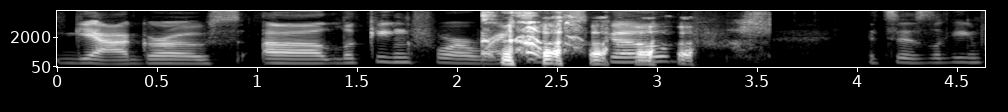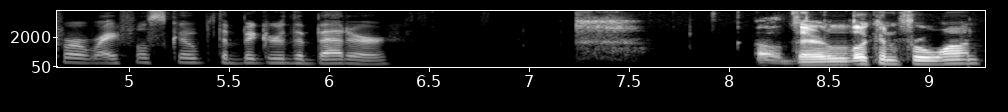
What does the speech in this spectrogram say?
Yeah, gross. Uh looking for a rifle scope. It says looking for a rifle scope, the bigger the better. Oh, they're looking for one.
